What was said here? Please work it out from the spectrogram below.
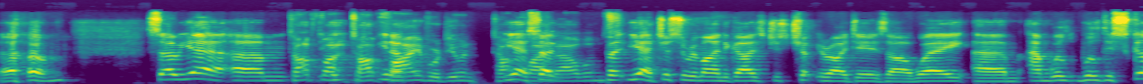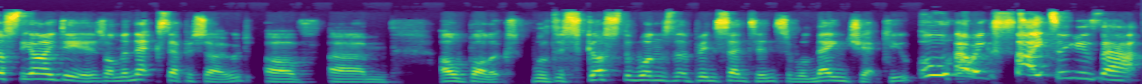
um, so yeah, um, Top five, top you know, five. We're doing top yeah, five so- albums. But yeah, just a reminder, guys, just chuck your ideas our way, um, and we'll we'll discuss the ideas on the next episode of um, Old Bollocks. We'll discuss the ones that have been sent in, so we'll name check you. Oh, how exciting is that?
